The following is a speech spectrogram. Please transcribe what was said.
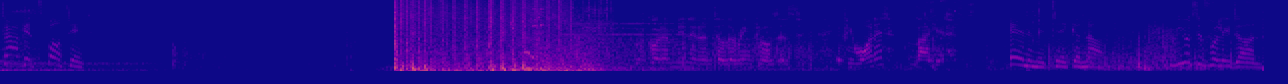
Target spotted. We've got a minute until the ring closes. If you want it, bag it. Enemy taken out. Beautifully done.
